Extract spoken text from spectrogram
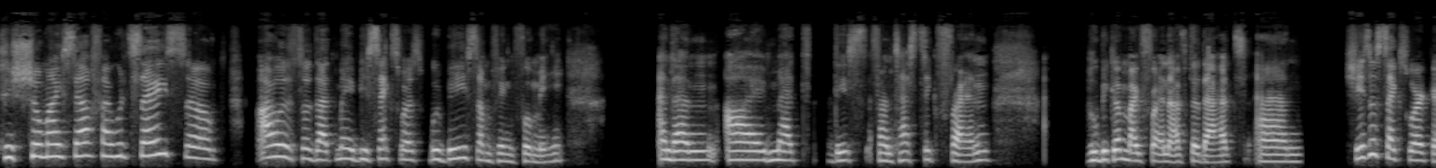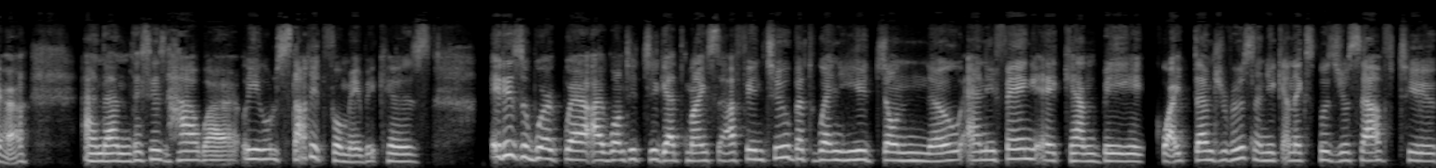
to show myself, I would say. So I also thought that maybe sex work would be something for me. And then I met this fantastic friend who became my friend after that. And she's a sex worker. And then this is how uh, it all started for me because it is a work where I wanted to get myself into, but when you don't know anything, it can be quite dangerous and you can expose yourself to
